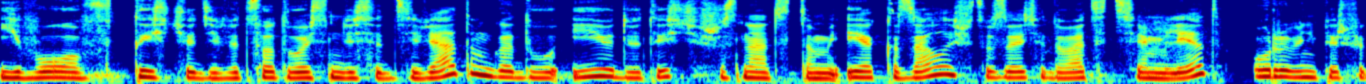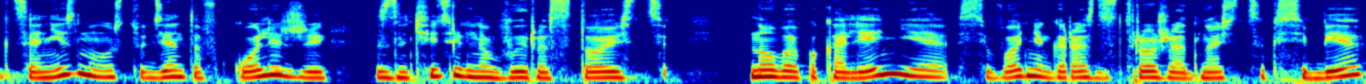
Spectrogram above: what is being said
его в 1989 году и в 2016. И оказалось, что за эти 27 лет уровень перфекционизма у студентов колледжей значительно вырос. То есть новое поколение сегодня гораздо строже относится к себе,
